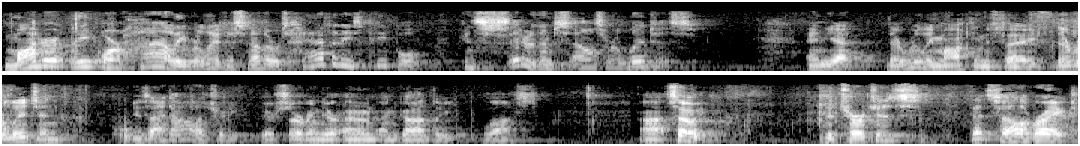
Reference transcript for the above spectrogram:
moderately or highly religious. In other words, half of these people consider themselves religious. And yet they're really mocking the faith. Their religion is idolatry. They're serving their own ungodly lust. Uh, so the churches that celebrate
